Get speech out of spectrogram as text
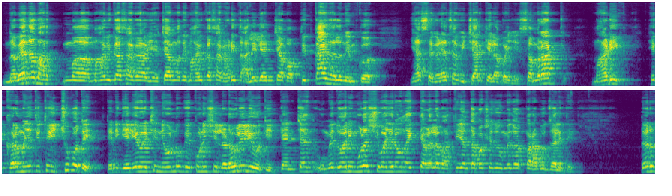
नव्यानं भारत महाविकास आघाडी ह्याच्यामध्ये महाविकास आघाडीत आलेल्यांच्या बाबतीत काय झालं नेमकं? ह्या सगळ्याचा विचार केला पाहिजे. सम्राट महाडिक हे खरं म्हणजे तिथे इच्छुक होते. त्यांनी गेल्या वेळची निवडणूक एकोणीसशे लढवलेली होती. त्यांच्या उमेदवारीमुळेच शिवाजीराव नाईक त्यावेळेला भारतीय जनता पक्षाचे उमेदवार पराभूत झाले ते. तर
